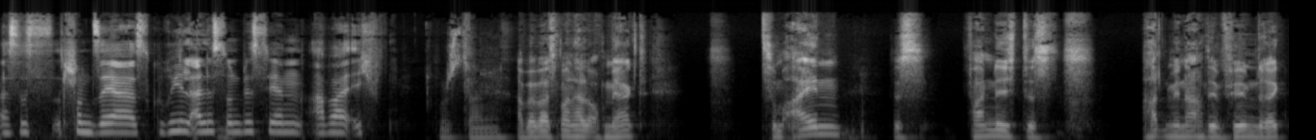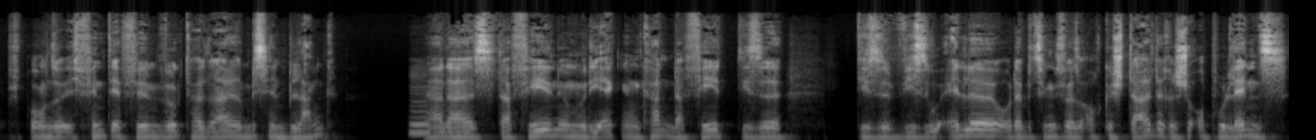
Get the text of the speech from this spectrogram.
Das ist schon sehr skurril alles so ein bisschen, aber ich, Muss ich sagen. Aber was man halt auch merkt, zum einen, das fand ich, das hatten wir nach dem Film direkt besprochen, so ich finde, der Film wirkt halt leider ein bisschen blank. mhm. Ja, da, ist, da fehlen irgendwo die Ecken und Kanten, da fehlt diese, diese visuelle oder beziehungsweise auch gestalterische Opulenz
